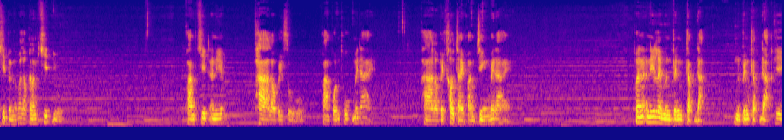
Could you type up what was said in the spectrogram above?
คิดเลยว่าเรากำลังคิดอยู่ ความคิดอันนี้พาเราไปสู่ความพ้นทุกข์ไม่ได้ พาเราไปเข้าใจความจริงไม่ได้ เพราะฉะนั้นอันนี้เลยมันเป็นกับดัก มันเป็นกับดักที่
